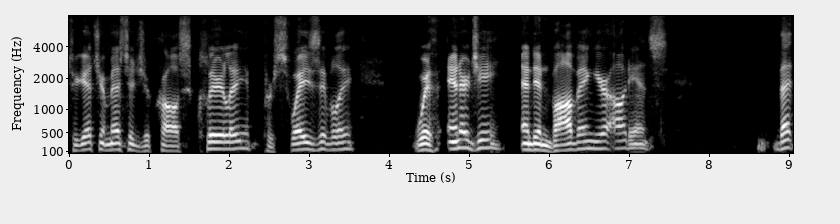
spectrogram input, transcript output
to get your message across clearly, persuasively, with energy and involving your audience that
